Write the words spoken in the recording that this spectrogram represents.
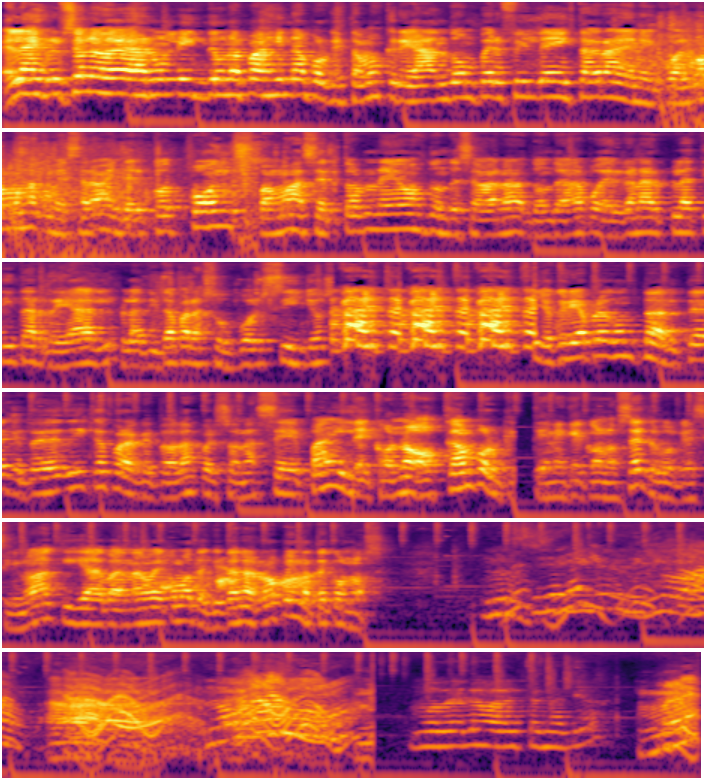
En la descripción les voy a dejar un link de una página porque estamos creando un perfil de Instagram en el cual vamos a comenzar a vender code points, vamos a hacer torneos donde se van a, donde van a poder ganar platita real, platita para sus bolsillos. Corta, corta, corta. Yo quería preguntarte a qué te dedicas para que todas las personas sepan y te conozcan porque tienen que conocerte, porque si no aquí ya van a ver cómo te quitas la ropa y no te conocen. No sé qué te digo. Ah, No. Modelo alternativa. me-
